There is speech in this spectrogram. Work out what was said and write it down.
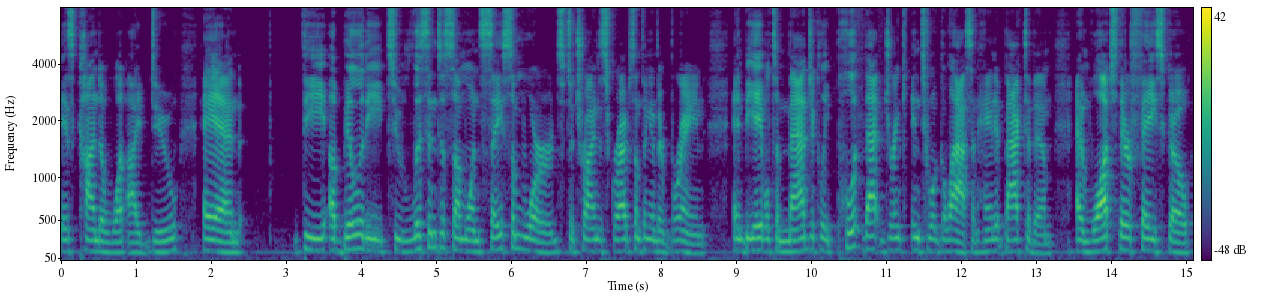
is kind of what I do. And the ability to listen to someone say some words to try and describe something in their brain and be able to magically put that drink into a glass and hand it back to them and watch their face go,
